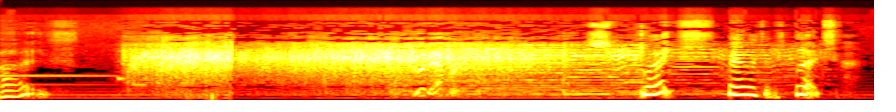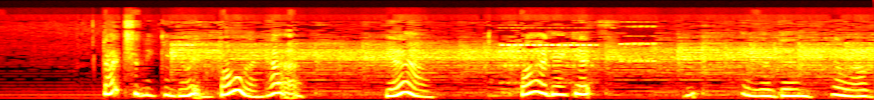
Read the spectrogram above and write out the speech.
Eyes. Good effort. Sprites, sparrows, and splits. That's something you can do in bowling, huh? Yeah. Why I didn't get any of them? Oh well. Well,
